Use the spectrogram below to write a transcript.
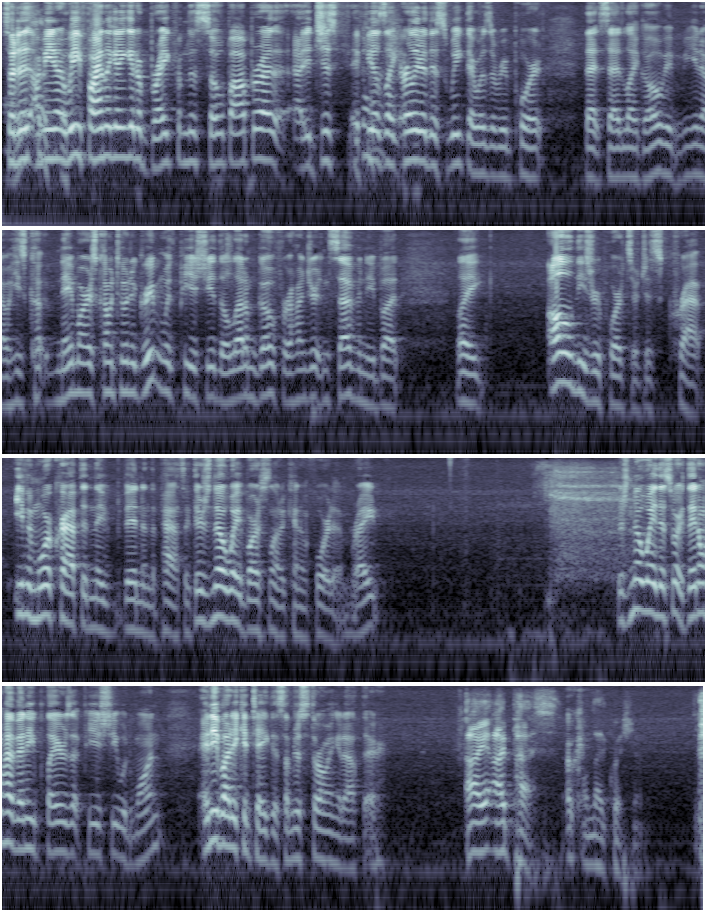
so does, I mean, are we finally going to get a break from this soap opera? It just it feels like earlier this week there was a report that said like, oh, you know, he's Neymar has come to an agreement with PSG. They'll let him go for 170, but like all of these reports are just crap. Even more crap than they've been in the past. Like, there's no way Barcelona can afford him, right? There's no way this works. They don't have any players that PSG would want. Anybody can take this. I'm just throwing it out there. I I pass Okay. on that question.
